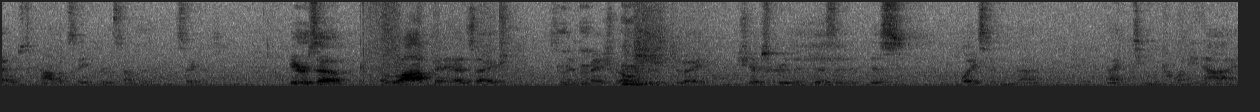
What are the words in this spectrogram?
that was to compensate for some of the sickness. Here's a, a rock that has a, some information relative to a ship's crew that visited this place in, uh, nineteen twenty-nine.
